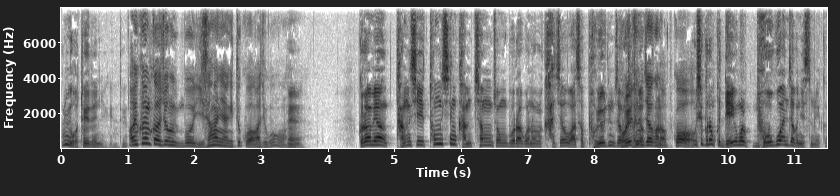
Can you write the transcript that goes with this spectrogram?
그럼 어떻게 된 얘기인데요? 아니 그러니까 좀 뭐 이상한 이야기 듣고 와가지고 네. 그러면 당시 통신 감청 정보라고 하는 걸 가져와서 보여준 적은 보여준 적은 없고 혹시 그럼 그 내용을 보고한 적은 있습니까?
